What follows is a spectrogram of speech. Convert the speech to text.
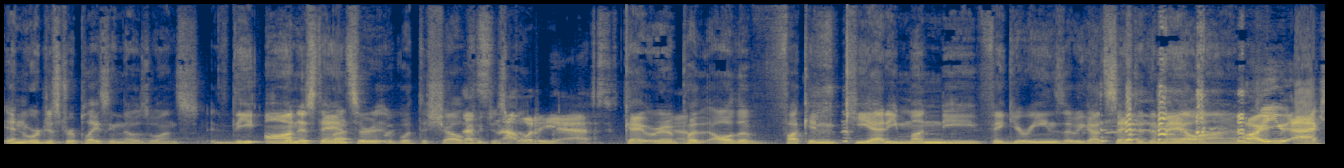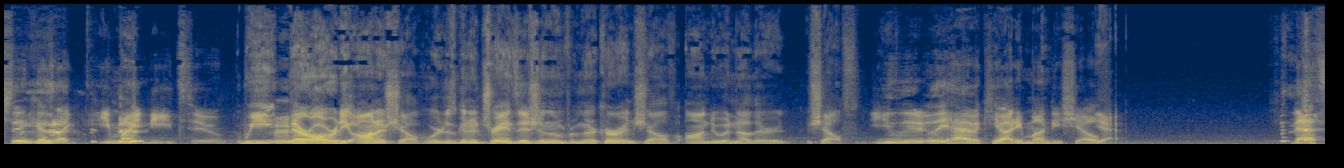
and we're just replacing those ones. The honest answer with the shelf we That's just not built. what he asked. Okay, we're gonna Yeah. put all the fucking Ki-Adi-Mundi figurines that we got sent in the mail on. 'em. Are you actually? Because like you might need to. We they're already on a shelf. We're just gonna transition them from their current shelf onto another shelf. You literally have a Ki-Adi-Mundi shelf. Yeah. That's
